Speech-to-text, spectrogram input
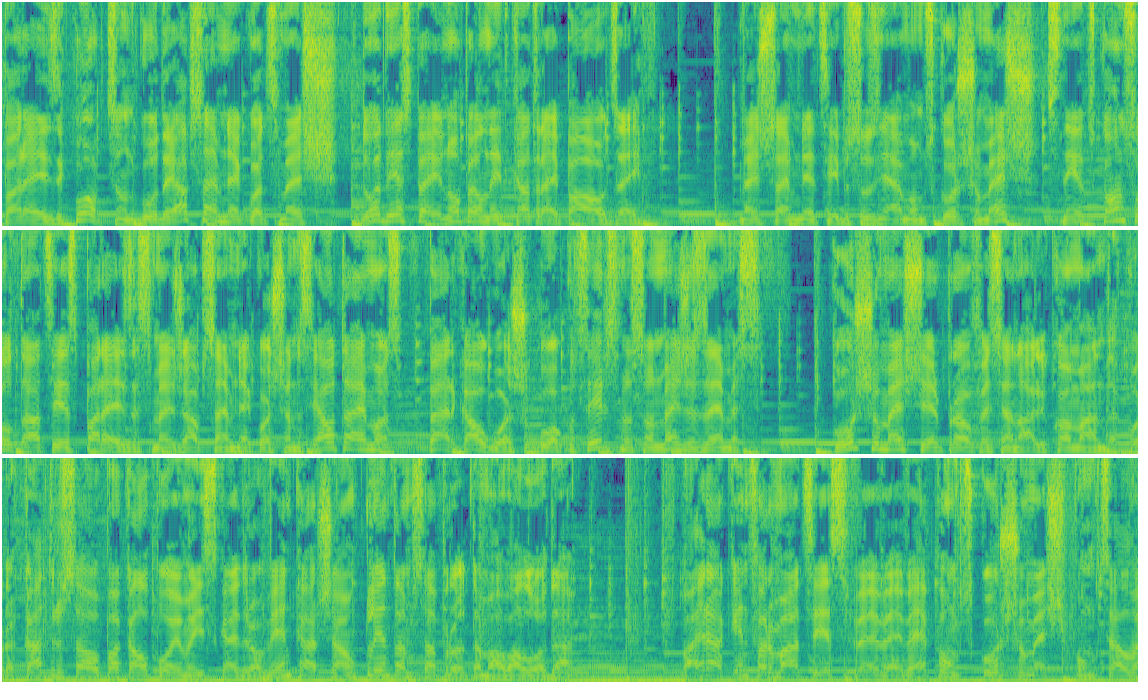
Pareizi kopts un gudri apsaimniekots mežs dod iespēju nopelnīt katrai paudzei. Meža saimniecības uzņēmums Kuršu mežs sniedz konsultācijas pareizes meža apsaimniekošanas jautājumos, pērk augošu koku cirsmas un meža zemes. Kuršu mežs ir profesionāļu komanda, kura katru savu pakalpojumu izskaidro vienkāršā un klientam saprotamā valodā. Vairāk informācijas www.kuršumežs.lv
